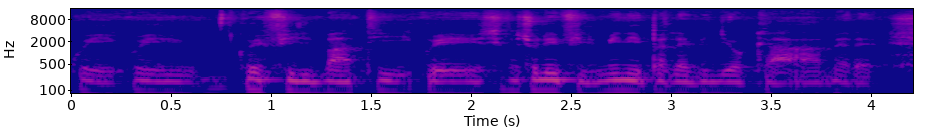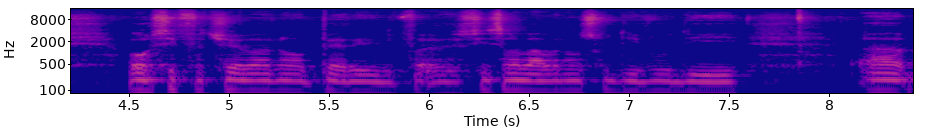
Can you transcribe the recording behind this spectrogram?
quei, quei quei filmati, quei, si facevano i filmini per le videocamere o si facevano per il, si salvavano su DVD Uh,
